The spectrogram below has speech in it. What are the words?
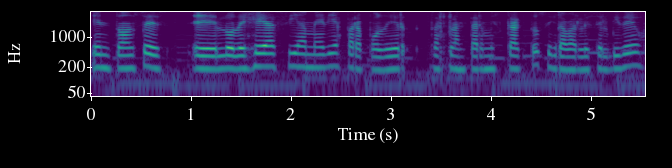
entonces eh, lo dejé así a medias para poder trasplantar mis cactus y grabarles el video.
